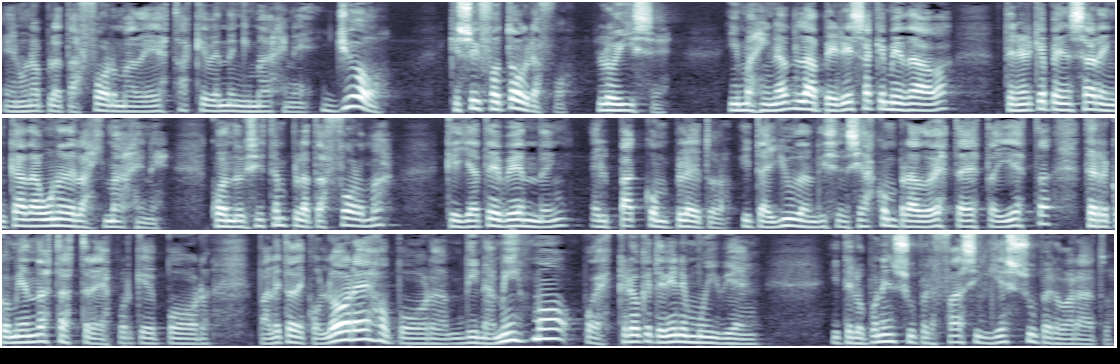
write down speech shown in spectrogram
en una plataforma de estas que venden imágenes. Yo, que soy fotógrafo, lo hice. Imaginad la pereza que me daba tener que pensar en cada una de las imágenes, cuando existen plataformas que ya te venden el pack completo y te ayudan, dicen, si has comprado esta, esta y esta, te recomiendo estas tres, porque por paleta de colores o por dinamismo, pues creo que te vienen muy bien. Y te lo ponen súper fácil y es súper barato.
